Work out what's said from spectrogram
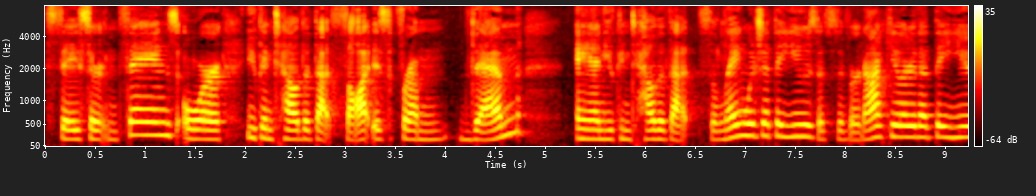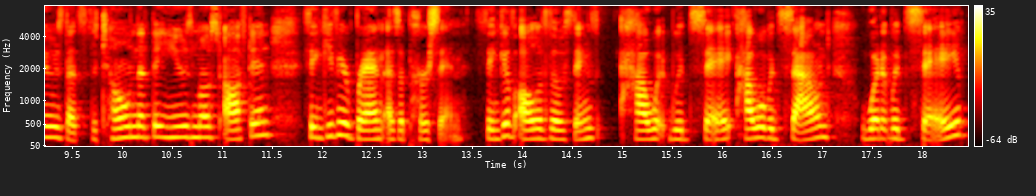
say certain things, or you can tell that that thought is from them and you can tell that that's the language that they use, that's the vernacular that they use, that's the tone that they use most often. Think of your brand as a person. Think of all of those things, how it would say, how it would sound, what it would say,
